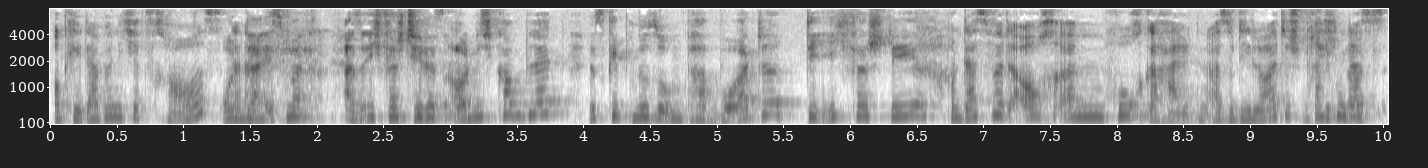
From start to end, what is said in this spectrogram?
Okay, da bin ich jetzt raus. Und da Ähm, ist man, also ich verstehe das auch nicht komplett. Es gibt nur so ein paar Worte, die ich verstehe. Und das wird auch ähm, hochgehalten. Also die Leute sprechen Leute- das.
